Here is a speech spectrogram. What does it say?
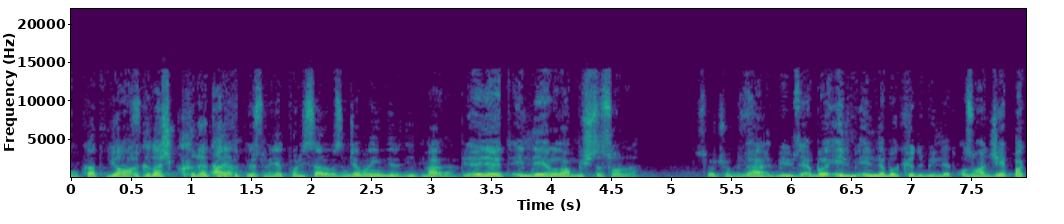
avukatı Ya biliyorsun. arkadaş kıra kıra. Aykut biliyorsun bir de polis arabasının camını indirdiydi bir Ha, ara. evet elde yaralanmıştı sonra. Sonra çok üzüldüm. Ya, bu el- eline bakıyordu millet. O zaman CHP bak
